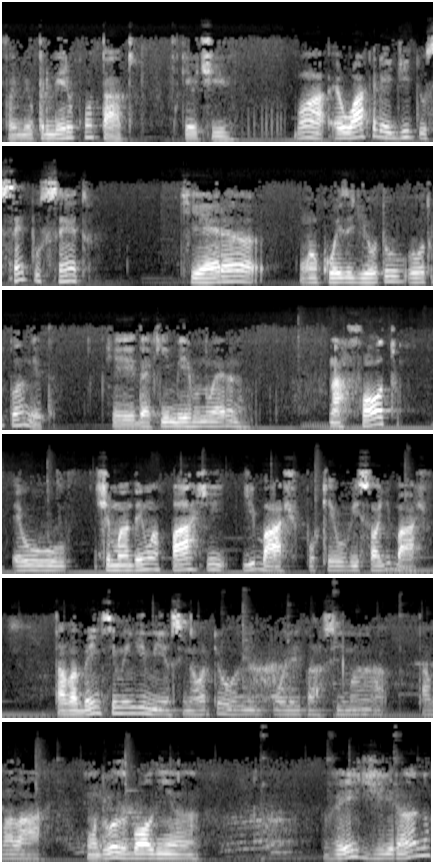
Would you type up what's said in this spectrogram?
foi meu primeiro contato que eu tive. Bom, eu acredito 100% que era uma coisa de outro, outro planeta. Que daqui mesmo não era não. Na foto eu te mandei uma parte de baixo, porque eu vi só de baixo. Tava bem em cima de mim, assim, na hora que eu olhei para cima, tava lá com duas bolinhas verde girando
